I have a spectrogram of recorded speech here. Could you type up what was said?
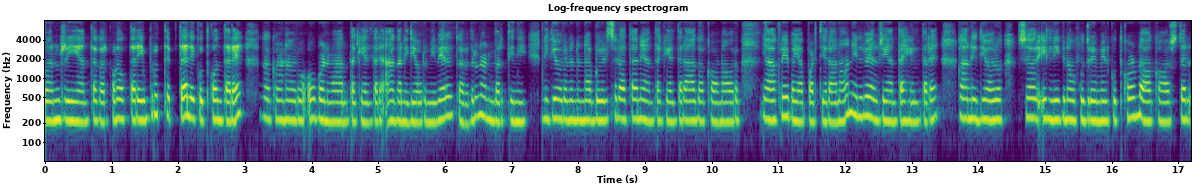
ಬನ್ರಿ ಅಂತ ಕರ್ಕೊಂಡು ಹೋಗ್ತಾರೆ. ಇಬ್ರು ತೆಪ್ತಲ್ಲಿ ಕುತ್ಕೊಂತಾರೆ. ಕರ್ಣ ಅವರು ಹೋಗೋಣವಾ ಅಂತ ಕೇಳ್ತಾರೆ. ಆಗ ನಿಧಿ ಅವರು ಕರೆದ್ರು ನಾನು ಬರ್ತೀನಿ. ನಿಧಿ ಅವರು ನನ್ನನ್ನ ಬೀಳ್ಸಿಲ್ಲ ತಾನೆ ಅಂತ ಕೇಳ್ತಾರೆ. ಆಗ ಕರ್ಣ ಅವರು, ಯಾಕ್ರಿ ಭಯ ಪಡ್ತೀರಾ? ನಾನು ಇಲ್ವೇ ಅಲ್ರಿ ಅಂತ ಹೇಳ್ತಾರೆ. ಆಗ ನಿಧಿ ಅವರು, ಸರ್, ಇಲ್ಲಿಗೆ ನಾವು ಕುದುರೆ ಮೇಲೆ ಕುತ್ಕೊಂಡು ಆ ಕಾಸ್ದಲ್ಲಿ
